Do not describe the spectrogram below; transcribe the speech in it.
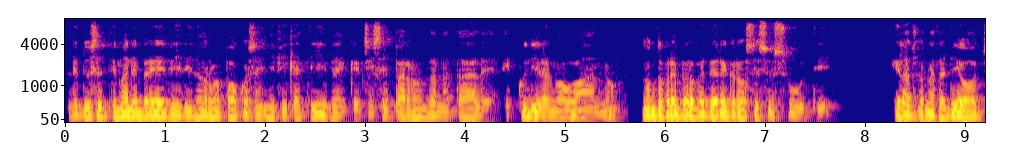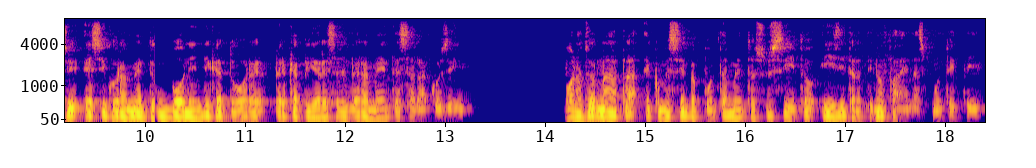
Le due settimane brevi di norma poco significative che ci separano dal Natale e quindi dal nuovo anno non dovrebbero vedere grossi sussulti e la giornata di oggi è sicuramente un buon indicatore per capire se veramente sarà così. Buona giornata e come sempre appuntamento sul sito easy-finance.it.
